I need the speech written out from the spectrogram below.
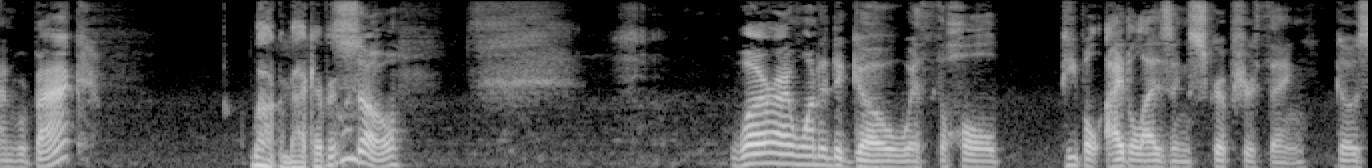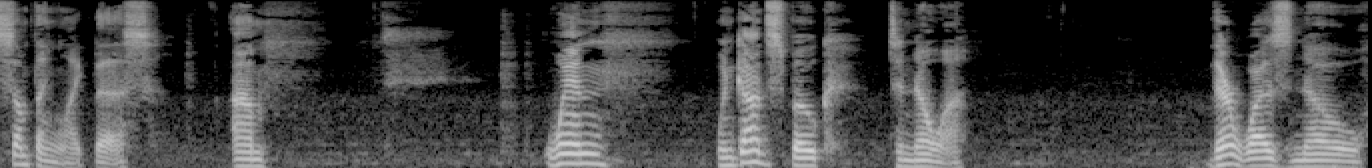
And we're back. Welcome back, everyone. So, where I wanted to go with the whole people idolizing scripture thing goes something like this. Um, when when God spoke to Noah, there was no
